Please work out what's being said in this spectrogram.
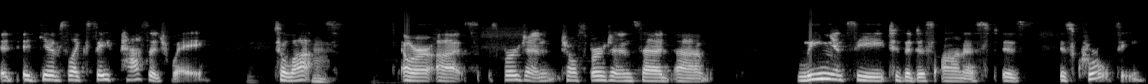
it, it gives like safe passageway to lots. Hmm. Or uh, Spurgeon, Charles Spurgeon said, uh, leniency to the dishonest is is cruelty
